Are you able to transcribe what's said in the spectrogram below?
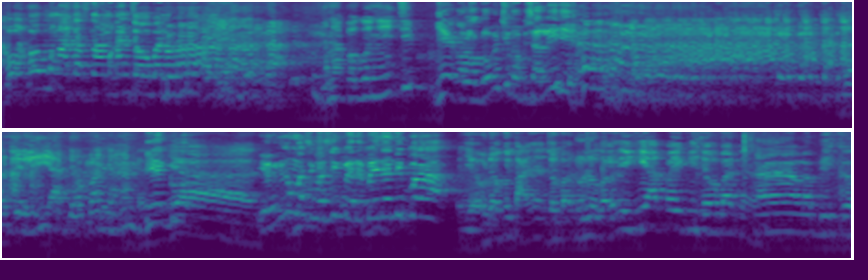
Kok kau mengatasnamakan jawaban orang lain? Kenapa gue nyicip? Iya, kalau gue cuma bisa lihat. Berarti lihat jawabannya kan. Iya, gue. Ya, Ya, ini kan masing-masing beda-beda nih, Pak. ya udah aku tanya coba dulu kalau Iki apa Iki jawabannya? Saya lebih ke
